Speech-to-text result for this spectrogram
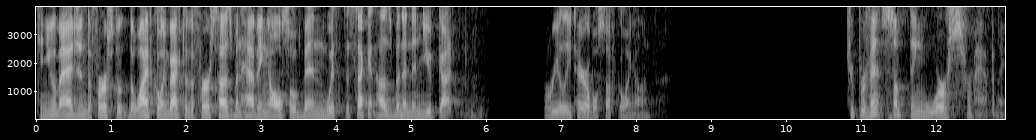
can you imagine the first the wife going back to the first husband having also been with the second husband and then you've got really terrible stuff going on? To prevent something worse from happening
